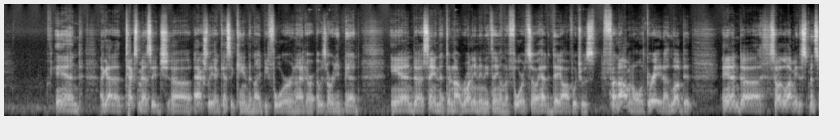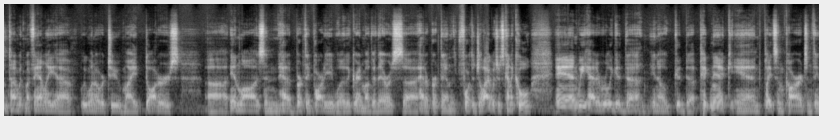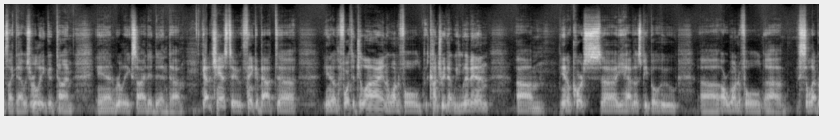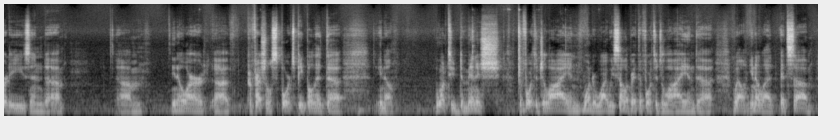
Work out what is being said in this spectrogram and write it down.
and I got a text message. Uh, actually, I guess it came the night before, and I'd, I was already in bed and uh, saying that they're not running anything on the fourth. So I had the day off, which was phenomenal, great. I loved it. And uh, so it allowed me to spend some time with my family. Uh, we went over to my daughter's uh, in-laws and had a birthday party. The grandmother there was uh, had her birthday on the Fourth of July, which was kind of cool. And we had a really good, uh, you know, good uh, picnic and played some cards and things like that. It was really a good time and really excited and um, got a chance to think about, uh, you know, the Fourth of July and the wonderful country that we live in. Um, you know, of course, uh, you have those people who are wonderful celebrities and um, you know, our uh, professional sports people that, uh, you know, want to diminish the Fourth of July and wonder why we celebrate the Fourth of July. And uh, well, you know what? It's um,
